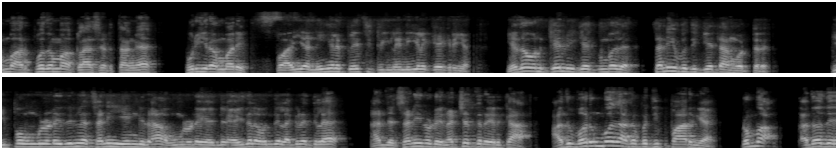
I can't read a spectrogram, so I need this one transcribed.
ரொம்ப அற்புதமா கிளாஸ் எடுத்தாங்க. புரியுற மாதிரி ஐயா நீங்களே பேசிட்டீங்களே நீங்களே கேட்குறீங்க ஏதோ ஒன்று கேள்வி கேட்கும்போது சனியை பத்தி கேட்டாங்க ஒருத்தர். இப்போ உங்களுடைய இதுல சனி இயங்குதா? உங்களுடைய இந்த இதுல வந்து லக்னத்துல அந்த சனியினுடைய நட்சத்திரம் இருக்கா? அது வரும்போது அதை பத்தி பாருங்க. ரொம்ப அதாவது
